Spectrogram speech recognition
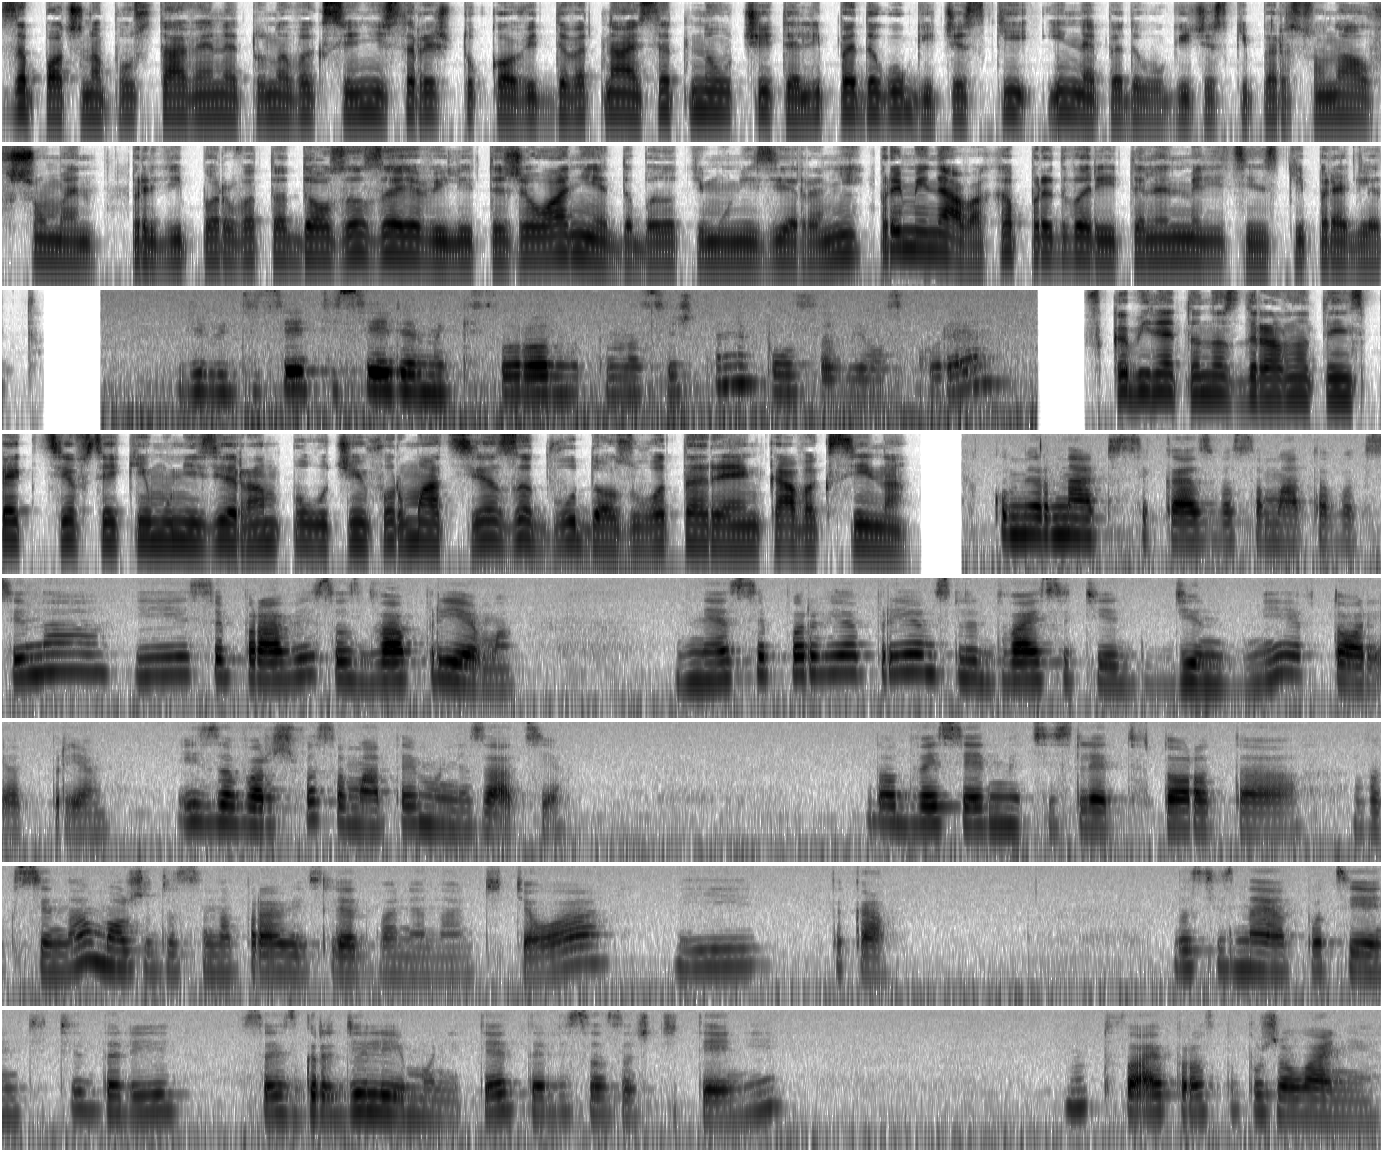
започна поставянето на вакцини срещу COVID-19 на учители, педагогически и непедагогически персонал в Шумен. Преди първата доза заявилите желание да бъдат иммунизирани преминаваха предварителен медицински преглед. 97 е кислородното насищане, пулса ви ускорен. В кабинета на здравната инспекция всеки иммунизиран получи информация за двудозовата РНК вакцина. Комирнати се казва самата вакцина и се прави с два приема. Днес е първия прием, след 21 дни е вторият прием и завършва самата иммунизация. До две седмици след втората вакцина може да се направи изследване на антитела и така. Да си знаят пациентите дали са изградили имунитет, дали са защитени. Но това е просто пожелание.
